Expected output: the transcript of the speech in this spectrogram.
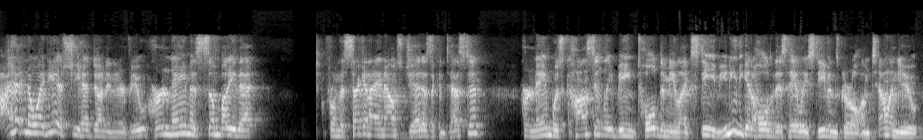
I had no idea she had done an interview. Her name is somebody that from the second I announced Jed as a contestant, her name was constantly being told to me like, Steve, you need to get a hold of this Haley Stevens girl. I'm telling you,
